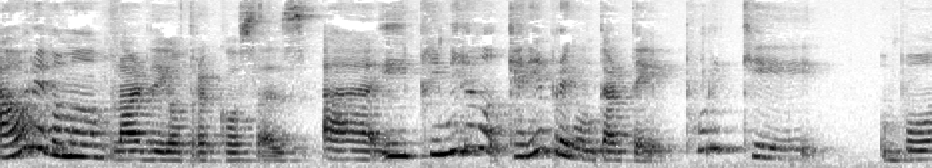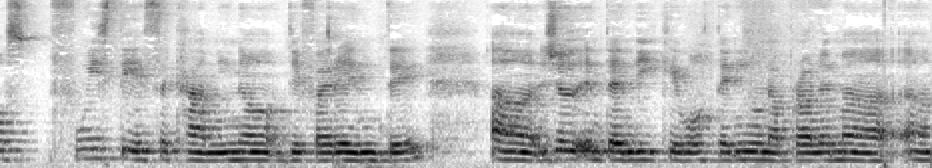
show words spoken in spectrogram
Ahora vamos a hablar de otras cosas. Ah, y primero quería preguntarte, ¿por qué vos fuiste ese camino diferente? Ah, yo entendí que vos tenías un problema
